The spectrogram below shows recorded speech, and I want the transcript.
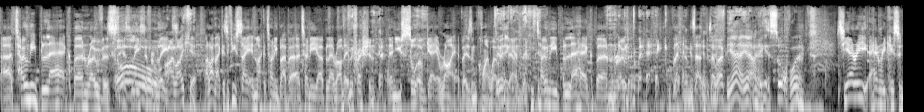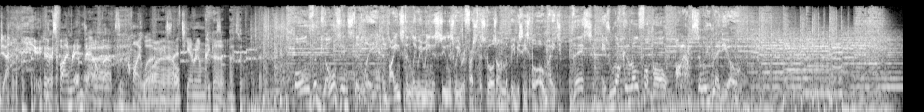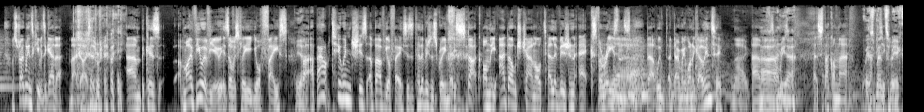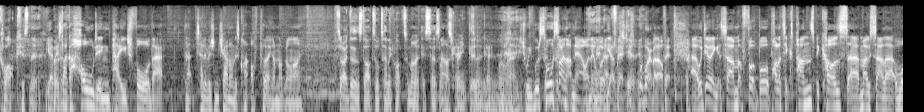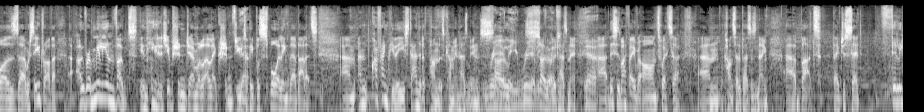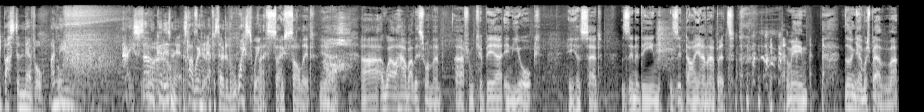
Uh, Tony Blackburn Rovers, says Lisa from Oh, Leeds. I like it. I like that because if you say it in like a Tony Blackburn, uh, Tony uh, Blair rather impression, then you sort of get it right, but it isn't quite well Do it down. Tony Blackburn Rovers. Black- Is that does that work? Yeah, yeah, I think it sort of hmm. works. Thierry Henry Kissinger. it looks fine written down, but it doesn't quite work when you say Thierry Henry Kissinger. All the goals instantly. And by instantly, we mean as soon as we refresh the scores on the BBC Sport homepage. This is rock and roll football on Absolute Radio. I'm struggling to keep it together, Matt Dyson. Really? Um, because my view of you is obviously your face, Yeah. but about two inches above your face is a television screen that is stuck on the adult channel Television X for reasons that we don't really want to go into. No. Um, for Uh, some reason, yeah. that's stuck on that. It's that meant to be a clock, isn't it? Yeah, but it's like a holding page for that that television channel, and it's quite off-putting. I'm not going to lie. So it doesn't start till 10 o'clock tonight, it says on Oh, the okay, screen. good. so, okay, yeah. well, uh, we, we'll, we'll sign up now, and then we'll, yeah, we'll, just, we'll worry about that off here. Uh, we're doing some football politics puns because uh, Mo Salah was uh, received rather uh, over a million votes in the Egyptian general election due to people spoiling their ballots. Um, and quite frankly, the standard of pun that's come in has been so Really, really so good. good, hasn't it? Yeah. Uh, this is my favourite on Twitter. Um, can't say the person's name, uh, but they've just said filibuster Neville. I mean. That is so Wow, good, isn't it? It's like we're in an episode of The West Wing. That's so solid. Yeah. Oh. Uh, well, how about this one then? Uh, from Kabir in York. he has said Zinedine Zidane Abbott. I mean, doesn't get much better than that.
